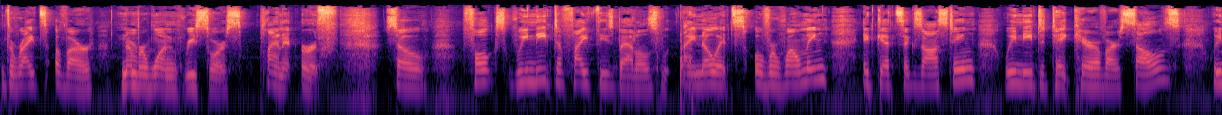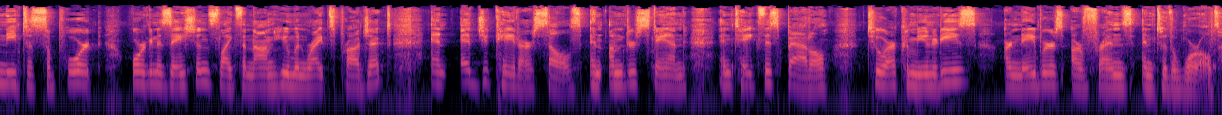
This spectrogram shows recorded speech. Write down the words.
the rights of our number one resource, planet Earth. So, folks, we need to fight these battles. I know it's overwhelming, it gets exhausting. We need to take care of ourselves. We need to support organizations like the Non Human Rights Project and educate ourselves and understand and take this battle to our communities, our neighbors, our friends, and to the world.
